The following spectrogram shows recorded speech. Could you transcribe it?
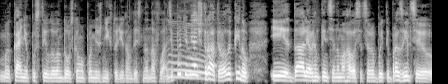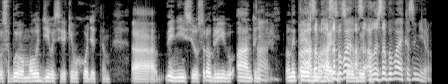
ну, Каню пустив Левандовському поміж ніг тоді там десь на на фланзі. Ну, Потім м'яч втратив, але кинув. І далі аргентинці намагалися це робити. Бразильці, особливо молоді, ось, які виходять там Вінісіус, Родрігу, Антоні. Так. Вони теж а, намагаються це робити. Але ж забиває Казиміро.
